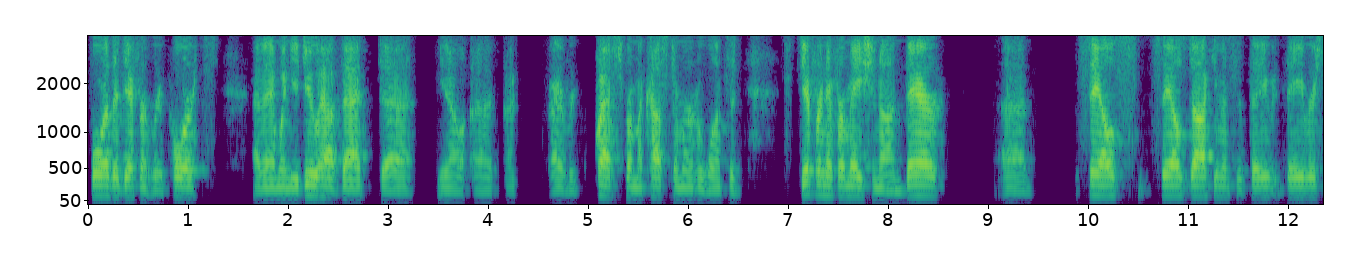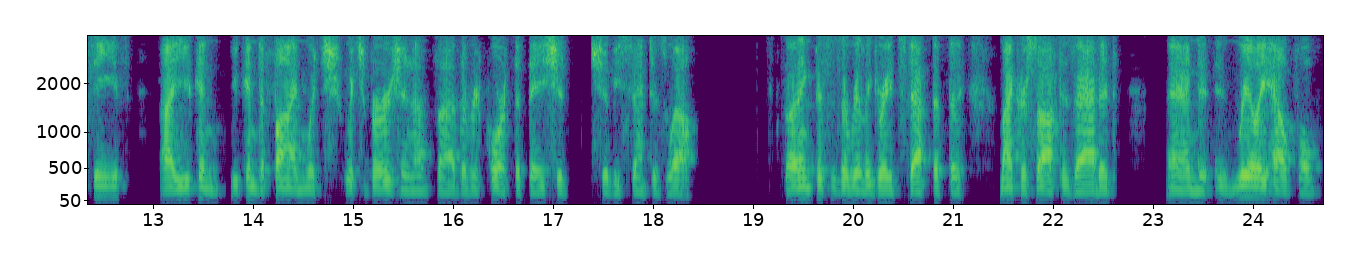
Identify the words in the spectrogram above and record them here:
for the different reports. And then when you do have that, uh, you know, a, a a request from a customer who wants a different information on their uh, sales sales documents that they they receive, uh, you can you can define which which version of uh, the report that they should should be sent as well. So I think this is a really great step that the Microsoft has added, and it, really helpful.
